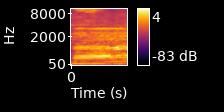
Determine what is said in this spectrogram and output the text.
三。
